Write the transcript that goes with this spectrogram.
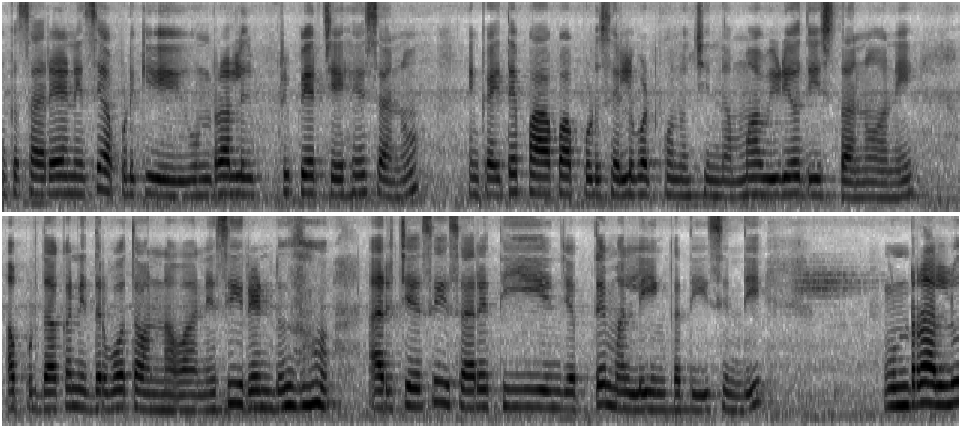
ఇంకా సరే అనేసి అప్పటికి ఉండ్రాళ్ళు ప్రిపేర్ చేసేసాను. ఇంకైతే పాప అప్పుడు సెల్లు పట్టుకొని వచ్చింది అమ్మ వీడియో తీస్తాను అని. అప్పుడు దాకా నిద్రపోతా ఉన్నావా అనేసి రెండు అరిచేసి సరే తీయి అని చెప్తే మళ్ళీ ఇంకా తీసింది. ఉండ్రాళ్ళు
